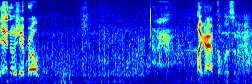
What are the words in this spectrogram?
yeah, no shit, bro. Like I have to listen to him.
